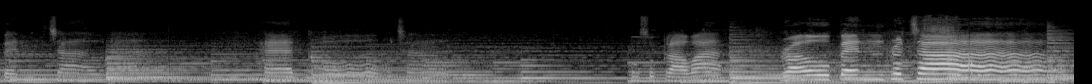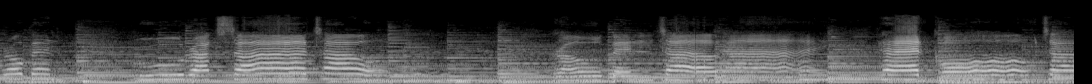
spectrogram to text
เป็นเจ้านาย ทรงกล่าวว่า เราเป็นพระเจ้า เราเป็นผู้รักษาเจ้า เราเป็นเจ้านายแพทย์ของเจ้า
